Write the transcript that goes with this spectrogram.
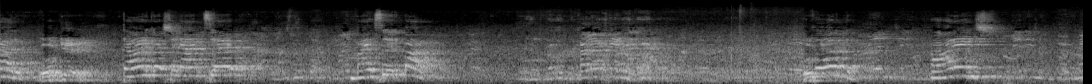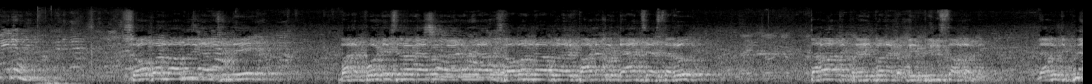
garu okay third question answer Mysore pak okay fourth orange maroon Shoban బాబుని కలిసింది మన కోటేశ్వరరావు గారు మేడం గారు శోభన్ బాబు గారి పాటకు డాన్స్ చేస్తారు. తర్వాత ఇప్పుడు వెళ్ళిపోయినాక మీరు పిలుస్తాం మళ్ళీ. లేకపోతే ఇప్పుడు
